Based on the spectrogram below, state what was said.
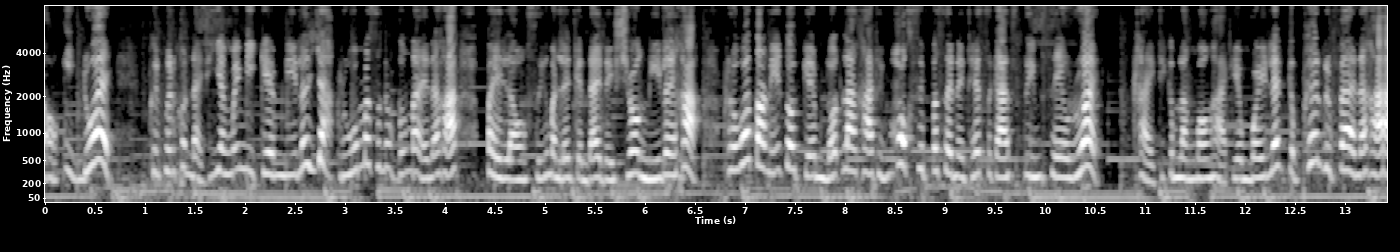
ลองอีกด้วย เพื่อนๆ คนไหนที่ยังไม่มีเกมนี้แล้วอยากรู้ว่ามันสนุกตรงไหนนะคะ ไปลองซื้อมันเล่นกันได้ในช่วงนี้เลยค่ะ เพราะว่าตอนนี้ตัวเกมลดราคาถึง 60%ในเทศกาล Steam Sale ด้วย ใครที่กำลังมองหาเกมไว้เล่นกับเพื่อนหรือแฟนนะคะ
